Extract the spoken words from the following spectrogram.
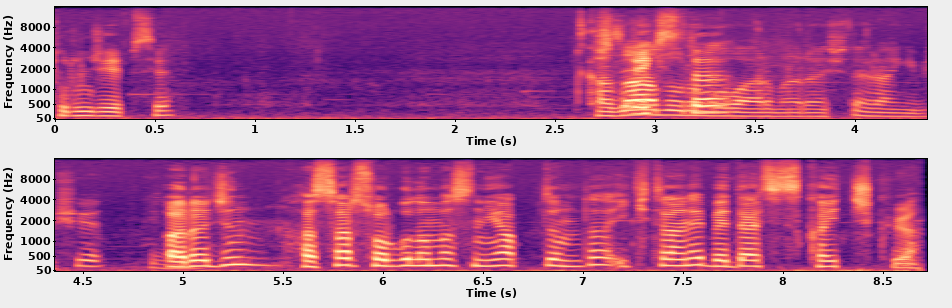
turuncu hepsi. Kaza ekstra- durumu var mı araçta herhangi bir şey? Bilmiyorum. Aracın hasar sorgulamasını yaptığımda iki tane bedelsiz kayıt çıkıyor.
